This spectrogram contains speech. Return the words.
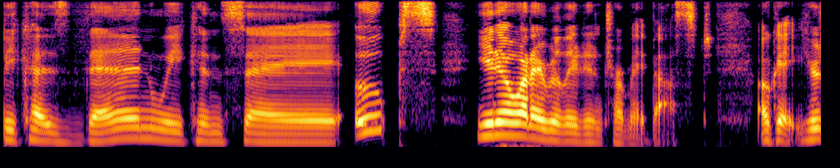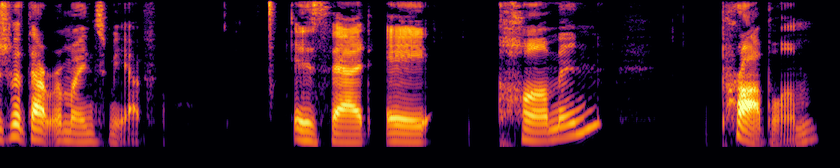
because then we can say, oops, you know what? I really didn't try my best. Okay, here's what that reminds me of is that a common problem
